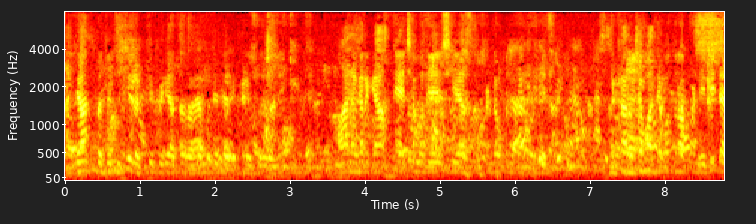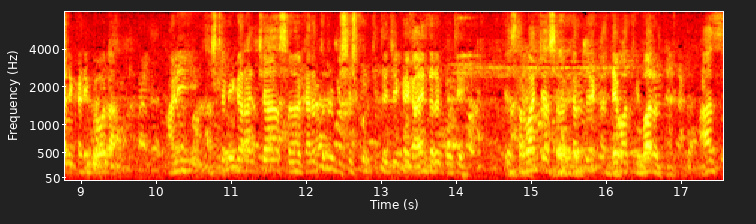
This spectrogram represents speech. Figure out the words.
अज्ञात पद्धतीची रक्तपेढी आता रोह्यामध्ये त्या ठिकाणी सुरू झाली. महानगर गॅसने याच्यामध्ये सियास फंड उपलब्ध करून दिला. सरकारच्या माध्यमातून आपण निधी त्या ठिकाणी मिळवला. आणि अष्टमीकरांच्या सहकार्यातून विशेष करून तिथे जे काही गाळेधारक होते त्या सर्वांच्या सहकार्यातून एक अद्ययावत इमारत आज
